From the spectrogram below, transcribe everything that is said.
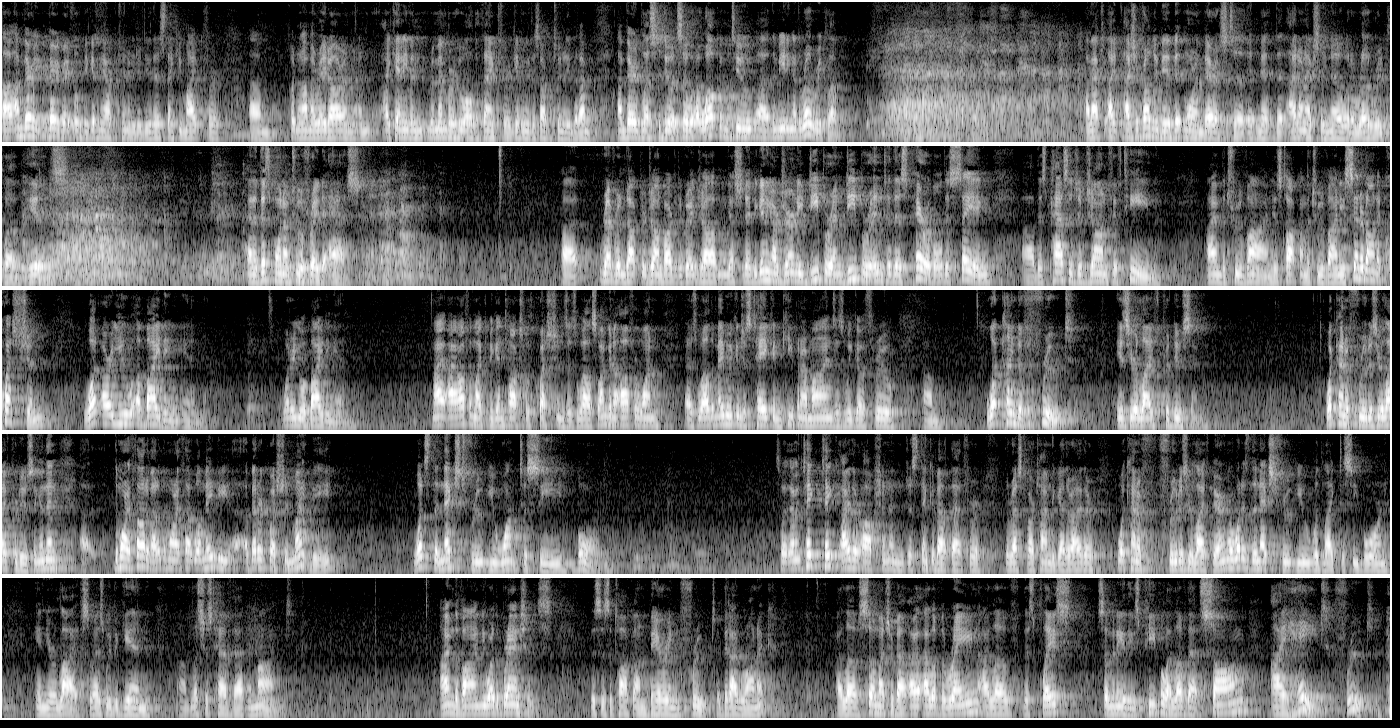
Uh, I'm very, very grateful to be given the opportunity to do this. Thank you, Mike, for um, putting it on my radar. And, and, I can't even remember who all to thank for giving me this opportunity, but I'm, I'm very blessed to do it. So, uh, welcome to uh, the meeting of the Rotary Club. I'm actually, I, I should probably be a bit more embarrassed to admit that I don't actually know what a Rotary Club is. and at this point, I'm too afraid to ask. Uh, Reverend Dr. John Barr did a great job yesterday, beginning our journey deeper and deeper into this parable, this saying, uh, this passage of John 15 I am the true vine, his talk on the true vine. He centered on a question What are you abiding in? What are you abiding in? I, I often like to begin talks with questions as well, so I'm going to offer one as well that maybe we can just take and keep in our minds as we go through. Um, what kind of fruit is your life producing? What kind of fruit is your life producing? And then uh, the more I thought about it, the more I thought, well, maybe a better question might be what's the next fruit you want to see born? So, I mean, take, take either option and just think about that for the rest of our time together. Either what kind of fruit is your life bearing, or what is the next fruit you would like to see born in your life? So, as we begin, um, let's just have that in mind. I'm the vine, you are the branches. This is a talk on bearing fruit, a bit ironic. I love so much about, I, I love the rain, I love this place, so many of these people, I love that song. I hate fruit.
